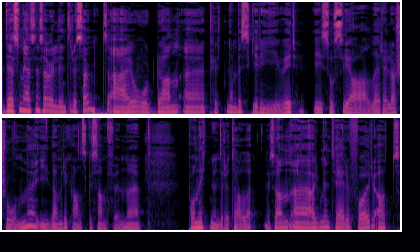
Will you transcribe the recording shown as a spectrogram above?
det som jeg syns er veldig interessant, er jo hvordan eh, Putnam beskriver de sosiale relasjonene i det amerikanske samfunnet på 1900-tallet. Så han eh, argumenterer for at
